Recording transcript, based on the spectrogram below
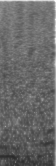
team's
